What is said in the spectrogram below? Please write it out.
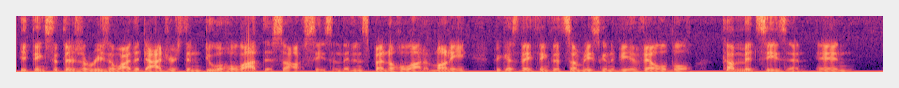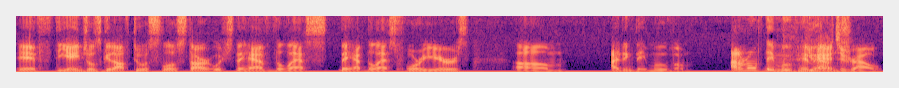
he thinks that there's a reason why the Dodgers didn't do a whole lot this offseason. They didn't spend a whole lot of money because they think that somebody's going to be available come midseason. And if the Angels get off to a slow start, which they have the last they have the last four years, um, I think they move him. I don't know if they move him and to. Trout.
